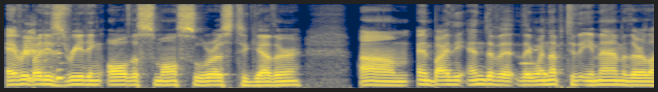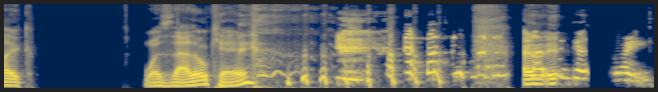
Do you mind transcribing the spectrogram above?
Everybody's reading all the small surahs together. Um, and by the end of it, they went up to the imam and they're like, "Was that okay?" and That's it, a good story.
